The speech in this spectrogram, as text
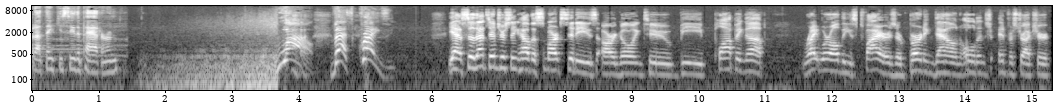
but I think you see the pattern. Wow, that's crazy. Yeah, so that's interesting how the smart cities are going to be plopping up right where all these fires are burning down old in- infrastructure.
